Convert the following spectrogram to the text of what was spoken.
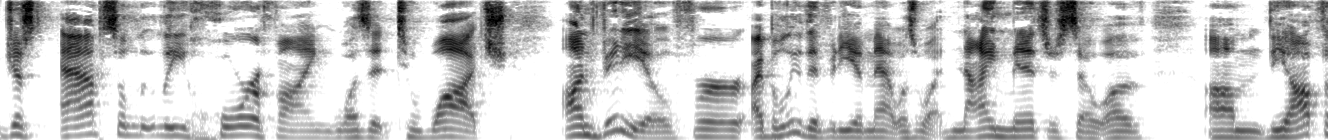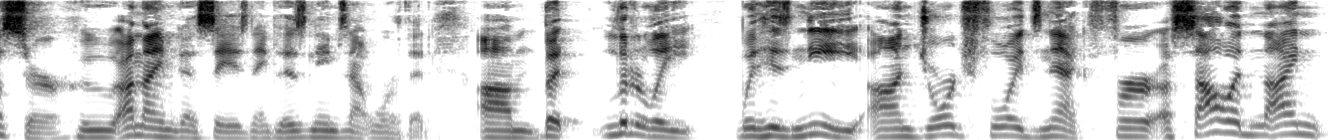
just absolutely horrifying was it to watch on video for I believe the video Matt was what nine minutes or so of um the officer who I'm not even gonna say his name because his name's not worth it. Um, but literally with his knee on George Floyd's neck for a solid nine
